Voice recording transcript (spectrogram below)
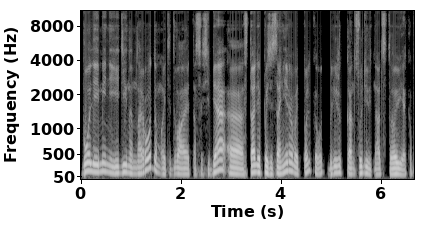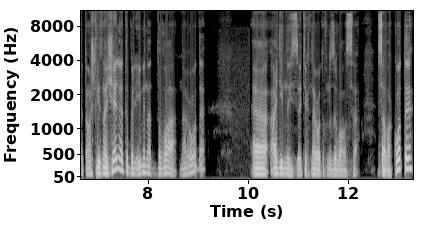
более-менее единым народом эти два этноса себя стали позиционировать только вот ближе к концу 19 века. Потому что изначально это были именно два народа. Один из этих народов назывался Савакоты,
